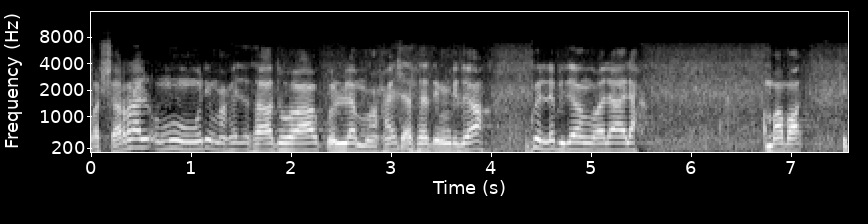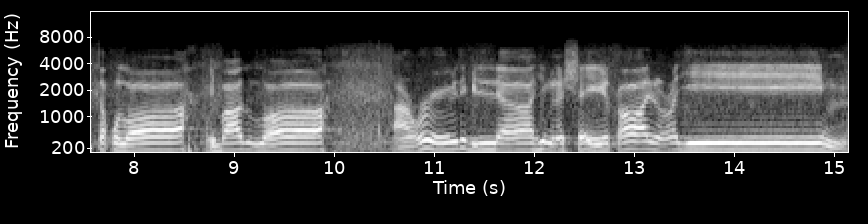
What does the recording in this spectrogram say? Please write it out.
وشر الأمور محدثاتها كل محدثة بدعة وكل بدعة ضلالة. أما بعد اتقوا الله عباد الله. أعوذ بالله من الشيطان الرجيم.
